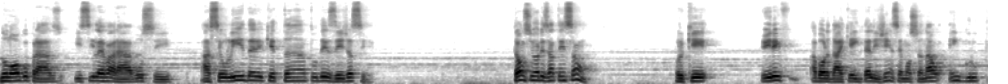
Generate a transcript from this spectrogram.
no longo prazo e se levará você a seu líder que tanto deseja ser. Então, senhores, atenção, porque eu irei abordar aqui a inteligência emocional em grupo.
